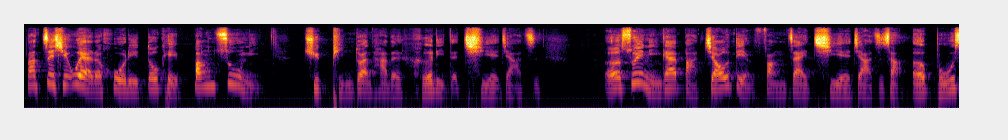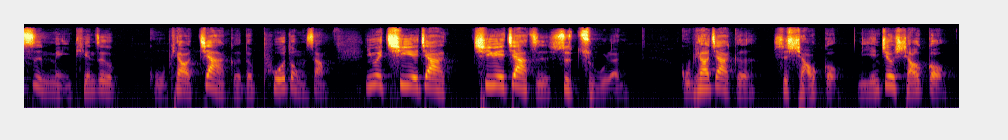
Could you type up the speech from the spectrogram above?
那这些未来的获利都可以帮助你去评断它的合理的企业价值。而所以你应该把焦点放在企业价值上，而不是每天这个股票价格的波动上，因为企业价企业价值是主人。股票价格是小狗，你研究小狗，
